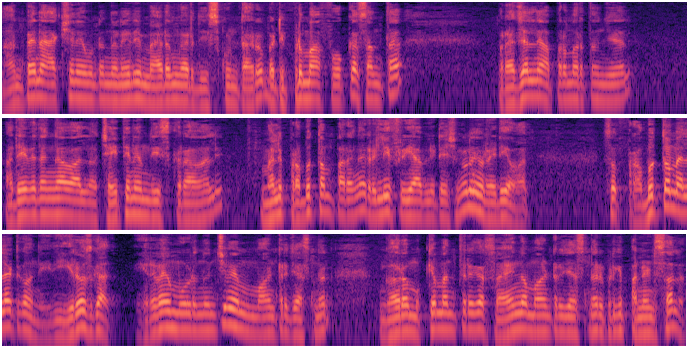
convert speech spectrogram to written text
దానిపైన యాక్షన్ ఏముంటుంది అనేది మేడం గారు తీసుకుంటారు. బట్ ఇప్పుడు మా ఫోకస్ అంతా ప్రజల్ని అప్రమత్తం చేయాలి. అదేవిధంగా వాళ్ళ చైతన్యం తీసుకురావాలి. మళ్ళీ ప్రభుత్వం పరంగా రిలీఫ్ రీహాబిలిటేషన్ కూడా మేము రెడీ అవ్వాలి. సో ప్రభుత్వం అలర్ట్గా ఉంది. ఇది ఈరోజు కాదు. ఇరవై మూడు నుంచి మేము మానిటర్ చేస్తున్నారు. గౌరవ ముఖ్యమంత్రి గారు స్వయంగా మానిటర్ చేస్తున్నారు. ఇప్పటికి పన్నెండు సార్లు.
